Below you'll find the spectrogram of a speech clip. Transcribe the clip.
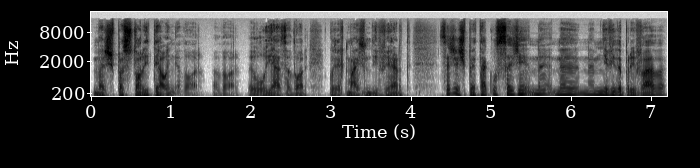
Mas para storytelling adoro, adoro. Eu, aliás, adoro. A coisa que mais me diverte, seja espetáculo, seja na, na, na minha vida privada,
